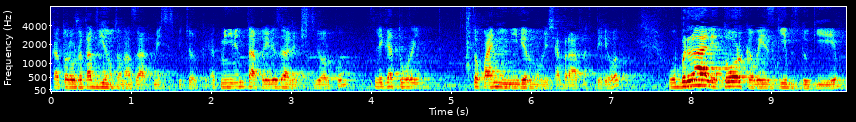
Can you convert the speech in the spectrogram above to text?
которая уже отодвинута назад вместе с пятеркой. От мини-винта привязали четверку лигатурой. чтобы они не вернулись обратно вперед. Убрали торковый изгиб с дуги,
